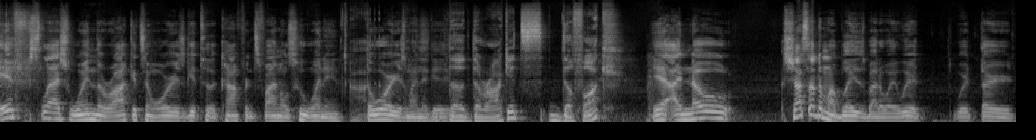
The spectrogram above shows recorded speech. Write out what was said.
if slash when the Rockets and Warriors get to the conference finals, who winning? The Warriors, my nigga. The the Rockets, the fuck? yeah, I know. Shouts out to my Blazers, by the way. We're we're third,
